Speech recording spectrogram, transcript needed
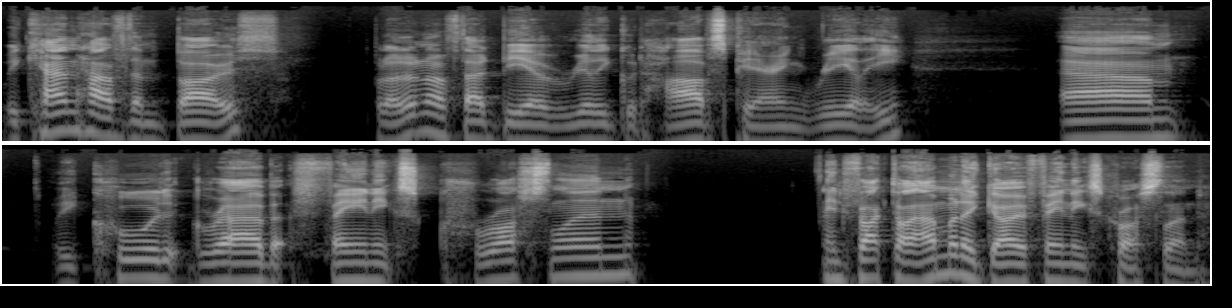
We can have them both, but I don't know if that'd be a really good halves pairing. Really, um, we could grab Phoenix Crossland. In fact, I am going to go Phoenix Crossland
